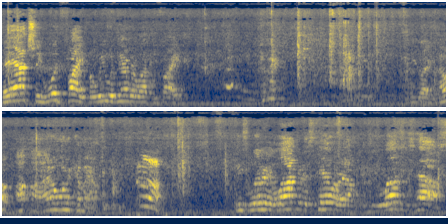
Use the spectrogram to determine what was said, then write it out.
they actually would fight, but we would never let them fight. Come here. He's like, no, uh-uh, I don't want to come out. Ugh. He's literally locking his tail around because he loves his house.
